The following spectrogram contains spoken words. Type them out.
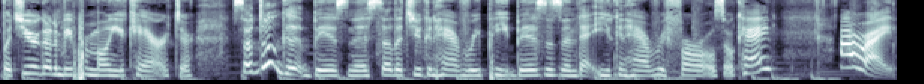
but you're going to be promoting your character. So do good business so that you can have repeat business and that you can have referrals okay? All right.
